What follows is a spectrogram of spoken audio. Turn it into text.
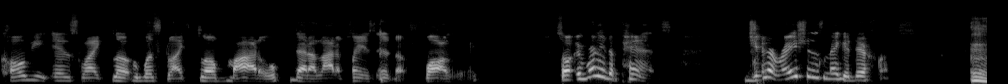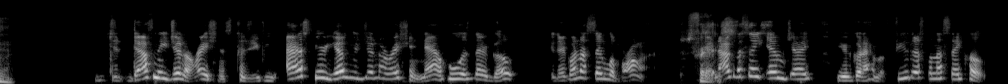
Kobe is like the was like the model that a lot of players end up following. So it really depends. Generations make a difference. Mm. G- definitely generations. Because if you ask your younger generation now who is their GOAT, they're gonna say LeBron. They're not gonna say MJ. You're gonna have a few that's gonna say Kobe.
